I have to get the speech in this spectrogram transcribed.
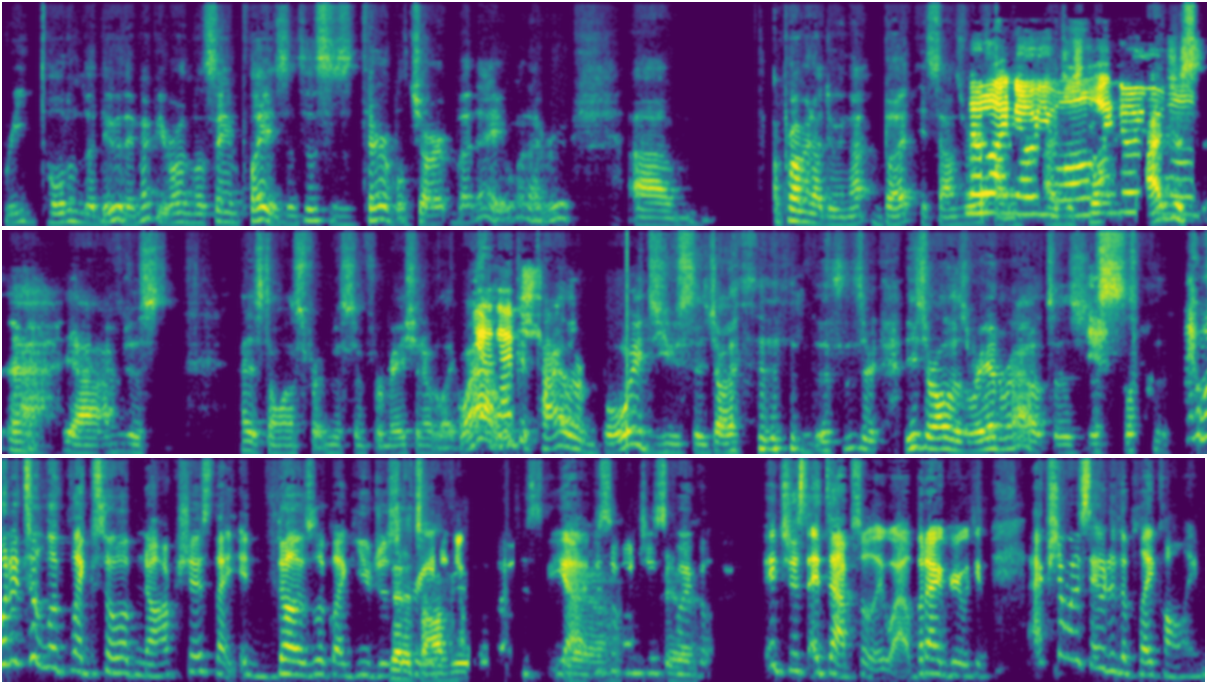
read told him to do. They might be running the same plays. This is a terrible chart, but hey, whatever. Um, I'm probably not doing that, but it sounds. No, I know you I all. I know you I just, uh, yeah, I'm just I just don't want to spread misinformation of like, wow, yeah, look at Tyler Boyd's usage on this. Is, these are all his ran routes. It's just I want it to look like so obnoxious that it does look like you just that it's obvious. yeah, yeah, just a bunch of squiggle. Yeah. It's just it's absolutely wild. But I agree with you. I actually want to say to the play calling,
